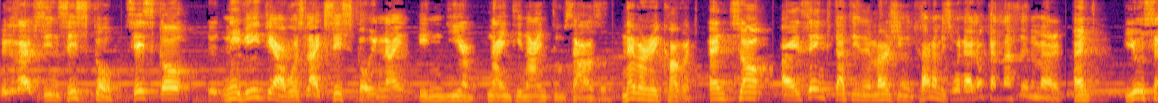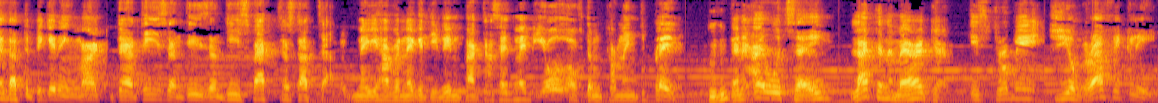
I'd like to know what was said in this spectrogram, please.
because I've seen Cisco. Cisco, Nvidia was like Cisco in, nine, in year 99, 2000, never recovered. And so I think that in emerging economies, when I look at Latin America, and you said at the beginning, Marc, there are these and these and these factors that may have a negative impact. I said maybe all of them come into play. Mm-hmm. Then I would say Latin America is probably geographically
